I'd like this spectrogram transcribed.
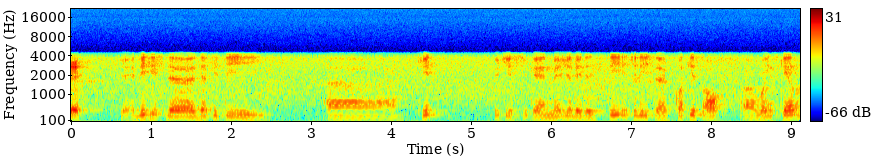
Okay. Okay, this is the density uh, kit, which is you can measure the density. Actually, it uh, consists of uh, weighing scale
